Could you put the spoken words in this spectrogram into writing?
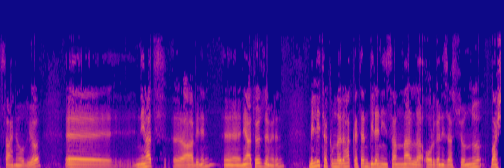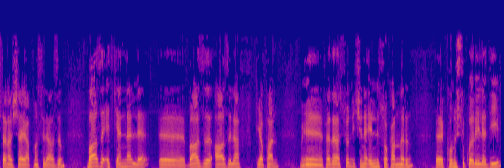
sahne oluyor. E, Nihat e, abinin, e, Nihat Özdemir'in milli takımları hakikaten bilen insanlarla organizasyonunu baştan aşağı yapması lazım. Bazı etkenlerle e, bazı ağzı laf yapan e, federasyonun içine elini sokanların e, konuştuklarıyla değil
